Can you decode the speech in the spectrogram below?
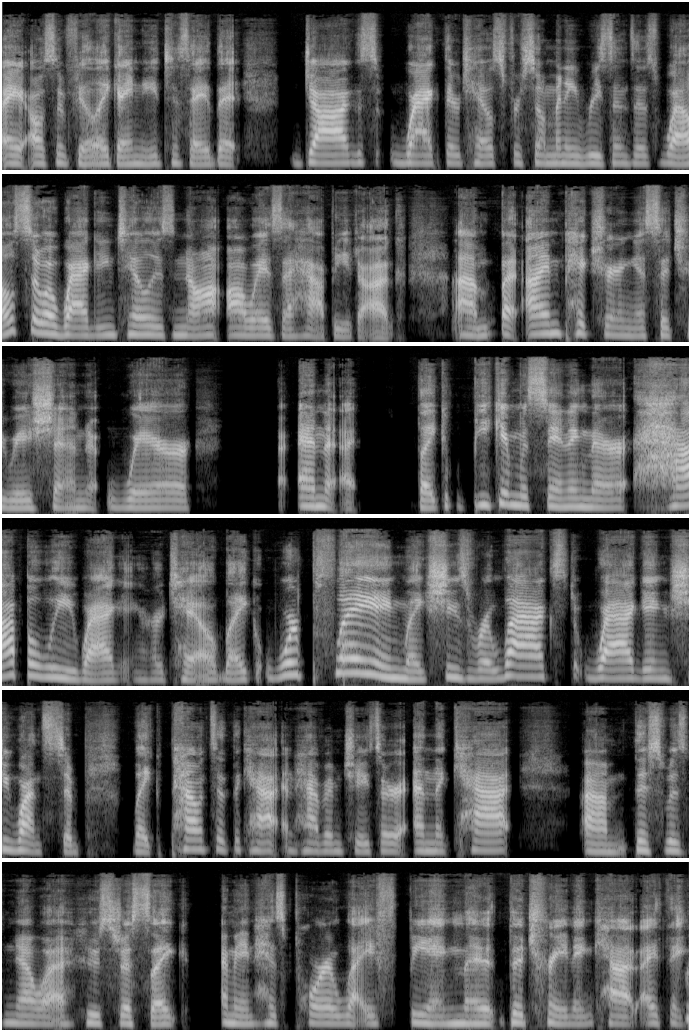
I also feel like I need to say that dogs wag their tails for so many reasons as well. So a wagging tail is not always a happy dog. Um, but I'm picturing a situation where and I- like Beacon was standing there happily wagging her tail. Like we're playing, like she's relaxed, wagging. She wants to like pounce at the cat and have him chase her. And the cat, um, this was Noah, who's just like, I mean, his poor life being the the training cat. I think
